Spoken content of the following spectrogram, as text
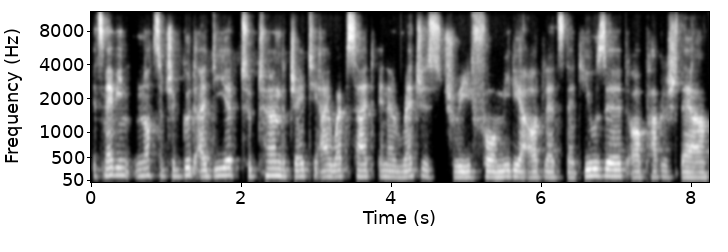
it's maybe not such a good idea to turn the JTI website in a registry for media outlets that use it or publish their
